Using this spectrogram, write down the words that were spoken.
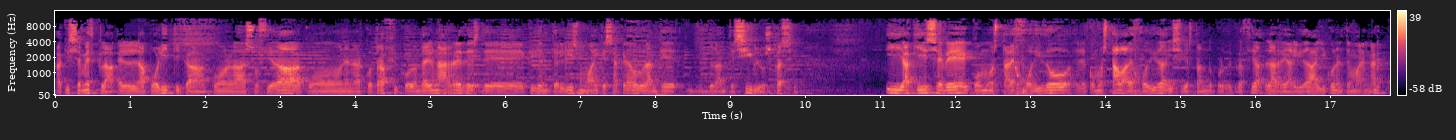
aquí se mezcla el- la política con la sociedad, con el narcotráfico, donde hay unas redes de clientelismo ahí que se ha creado durante, durante siglos casi. Y aquí se ve cómo está de jodido, eh, cómo estaba de jodida y sigue estando, por desgracia, la realidad allí con el tema del narco.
